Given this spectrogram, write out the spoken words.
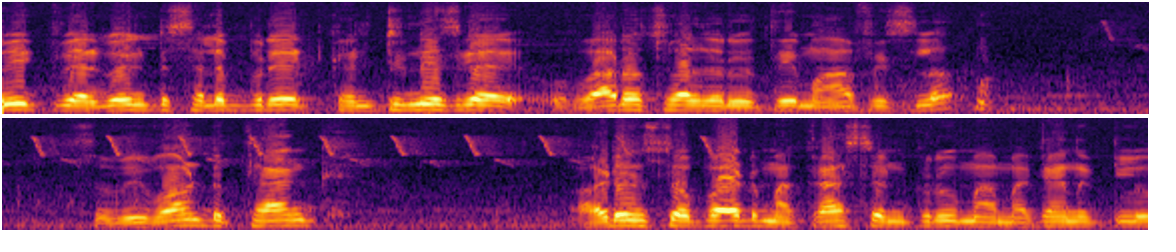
week we are going to celebrate కంటిన్యూస్గా వారోత్సవాలు జరుగుతాయి మా ఆఫీస్లో so we want to thank ఆడియన్స్తో పాటు మా కాస్ట్ అండ్ క్రూ మా మెకానిక్లు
